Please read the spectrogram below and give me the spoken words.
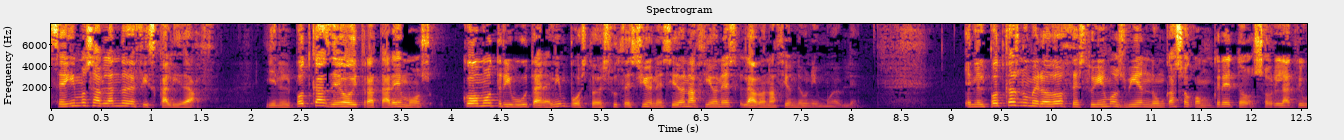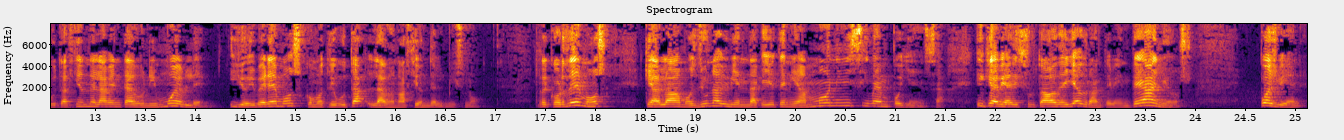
Seguimos hablando de fiscalidad y en el podcast de hoy trataremos cómo tributa en el impuesto de sucesiones y donaciones la donación de un inmueble. En el podcast número 12 estuvimos viendo un caso concreto sobre la tributación de la venta de un inmueble y hoy veremos cómo tributa la donación del mismo. Recordemos que hablábamos de una vivienda que yo tenía monísima en Poyensa y que había disfrutado de ella durante 20 años. Pues bien,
